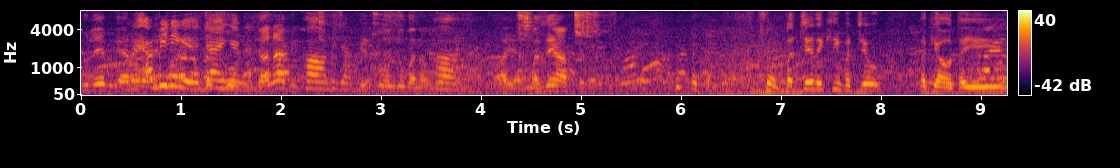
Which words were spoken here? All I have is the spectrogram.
झूले वगैरह अभी नहीं गए, जाएँगे अभी। जाना अभी? हाँ अभी जाना फिर जोन जो बना हुआ। हाँ। वाह यार मज़े हैं आपके। बच्चे देखिए बच्चे का क्या होता है यही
